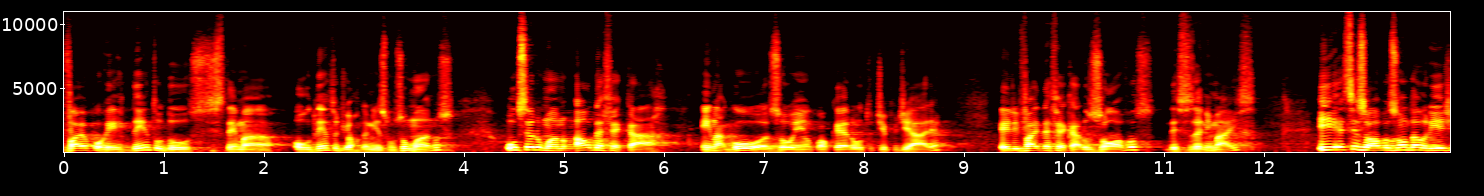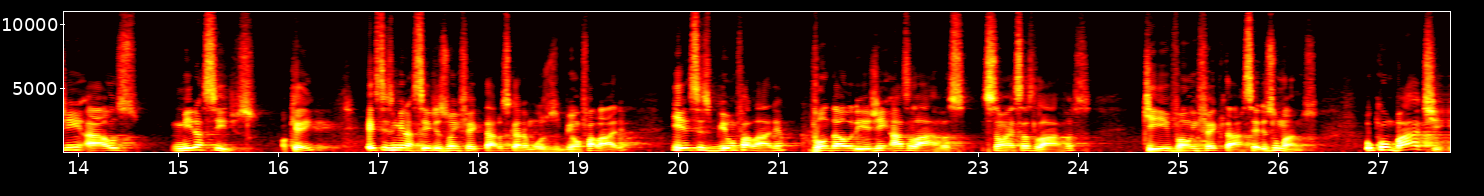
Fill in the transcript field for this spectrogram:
vai ocorrer dentro do sistema ou dentro de organismos humanos. O ser humano, ao defecar em lagoas ou em qualquer outro tipo de área, ele vai defecar os ovos desses animais e esses ovos vão dar origem aos miracídios, ok? Esses miracídios vão infectar os caramujos bionfalaria e esses bionfalaria vão dar origem às larvas. São essas larvas que vão infectar seres humanos. O combate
